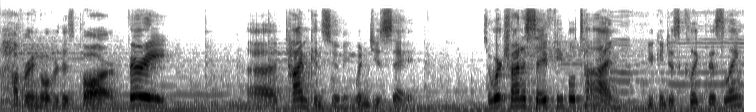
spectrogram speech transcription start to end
hovering over this bar. Very uh, time consuming, wouldn't you say? So we're trying to save people time. You can just click this link,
